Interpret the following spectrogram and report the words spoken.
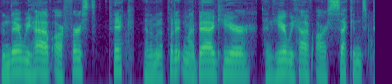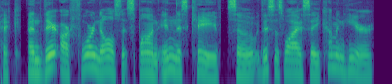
And there we have our first pick. And I'm going to put it in my bag here. And here we have our second pick. And there are four gnolls that spawn in this cave. So this is why I say come in here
